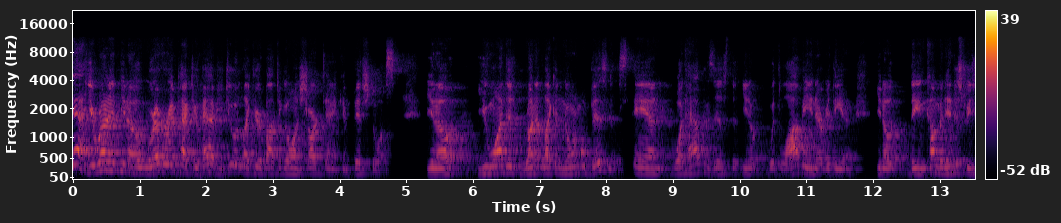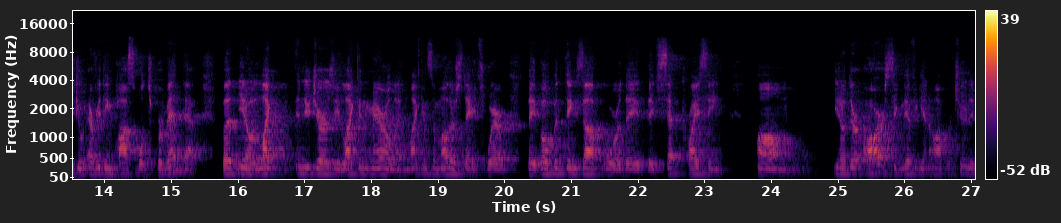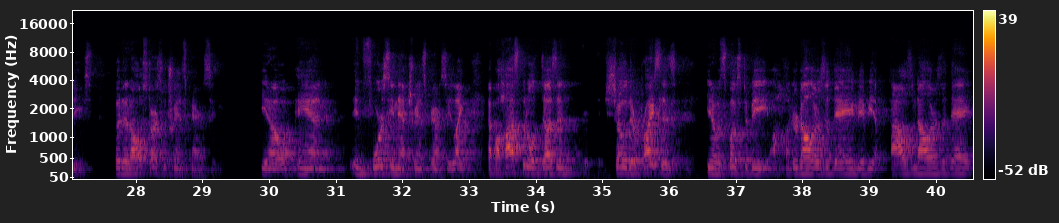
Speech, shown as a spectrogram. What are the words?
yeah, you run it, you know, wherever impact you have, you do it like you're about to go on Shark Tank and pitch to us. You know, you want to run it like a normal business. And what happens is that, you know, with lobbying and everything, you know, the incumbent industries do everything possible to prevent that. But, you know, like in New Jersey, like in Maryland, like in some other states where they've opened things up or they, they've set pricing, um, you know, there are significant opportunities, but it all starts with transparency you know, and enforcing that transparency. Like if a hospital doesn't show their prices, you know, it's supposed to be a hundred dollars a day, maybe a thousand dollars a day.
